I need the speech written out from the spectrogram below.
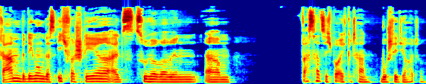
Rahmenbedingungen, dass ich verstehe als Zuhörerin, ähm, was hat sich bei euch getan? Wo steht ihr heute?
